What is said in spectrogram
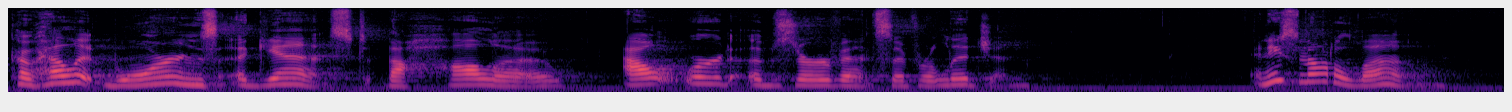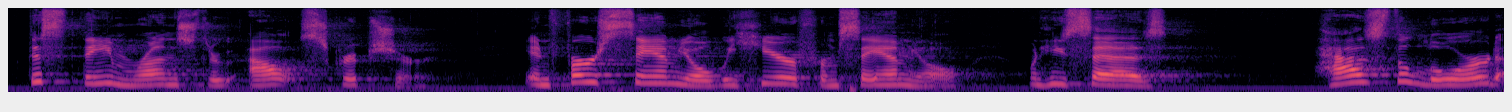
Kohelet warns against the hollow, outward observance of religion. And he's not alone. This theme runs throughout Scripture. In 1 Samuel, we hear from Samuel when he says, Has the Lord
